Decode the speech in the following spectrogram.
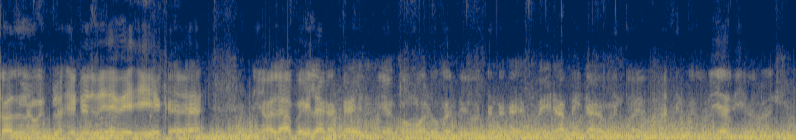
તલના ઉપલા સેટે જોઈ આવીએ છીએ કે ઓલા પહેલાં કાંઈ ઘઉંવાળું ખરીદ્યું છે ને કાંઈ પૈડા પૈડા આવ્યો નથી, તો જોઈ આવીએ હાલો અહીંયા.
